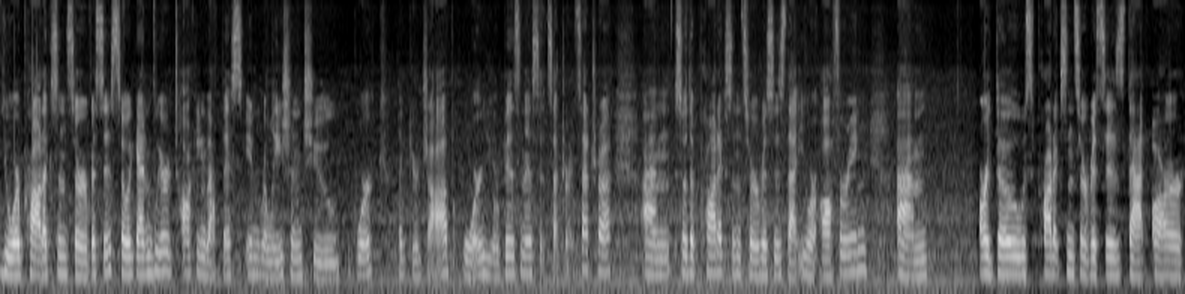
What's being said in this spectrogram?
your products and services. So, again, we're talking about this in relation to work, like your job or your business, et cetera, et cetera. Um, so, the products and services that you're offering um, are those products and services that are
